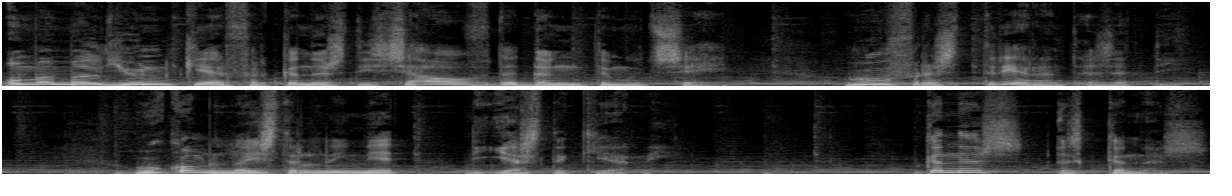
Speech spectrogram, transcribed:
om 'n miljoen keer vir kinders dieselfde ding te moet sê. Hoe frustrerend is dit nie? Hoekom luister hulle nie net die eerste keer nie? Kinders is kinders.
